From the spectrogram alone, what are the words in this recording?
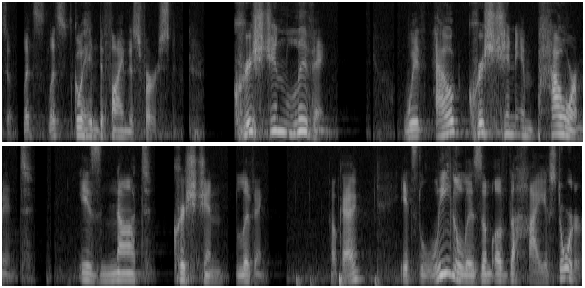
So let's let's go ahead and define this first. Christian living without Christian empowerment is not Christian living. Okay? It's legalism of the highest order.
